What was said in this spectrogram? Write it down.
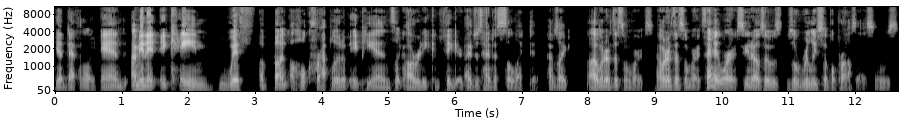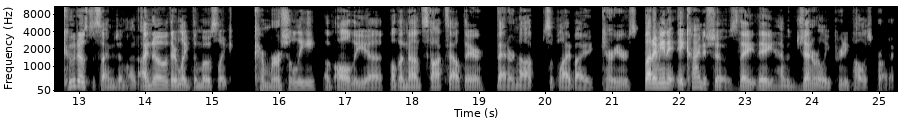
yeah, definitely. And I mean, it, it came with a bun- a whole crapload of APNs like already configured. I just had to select it. I was like, oh, I wonder if this one works. I wonder if this one works. Hey, it works. You know, so it was, it was a really simple process. And it was kudos to CyanogenMod. I know they're like the most like commercially of all the uh all the non-stocks out there that are not supplied by carriers. But I mean it, it kind of shows. They they have a generally pretty polished product.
